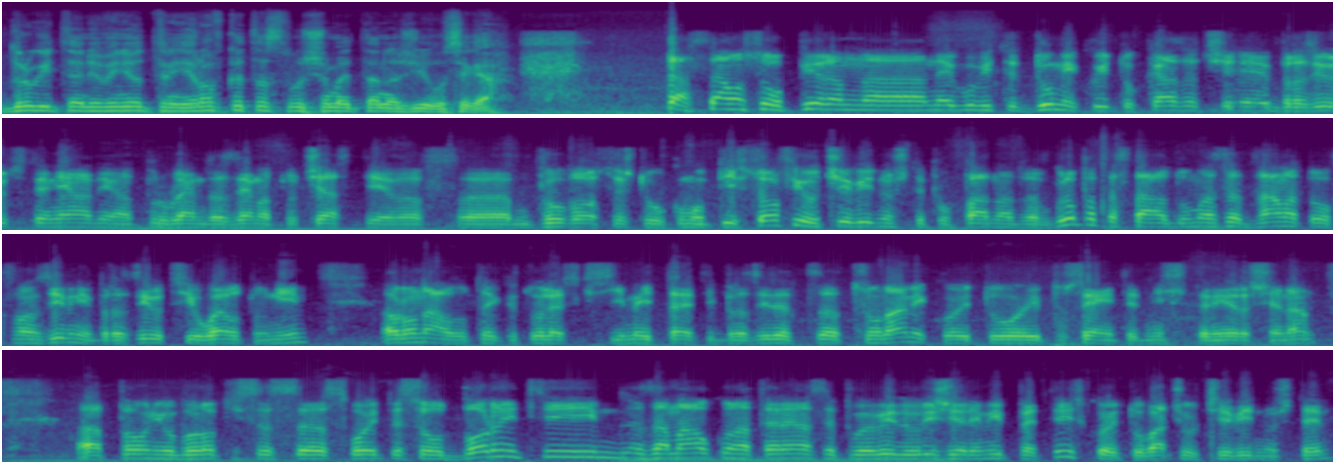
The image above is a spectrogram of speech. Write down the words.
Другите новини от тренировката слушаме те на живо сега. Да, само се опирам на неговите думи, които каза, че бразилците няма да имат проблем да вземат участие в двубой срещу Локомотив София. Очевидно ще попаднат в групата. Става дума за двамата офанзивни бразилци Уелтони, Роналдо, тъй като Левски си има и трети бразилец Цунами, който и последните дни си тренираше на пълни обороти с своите съотборници. За малко на терена се появи дори Жереми Петрис, който обаче очевидно ще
